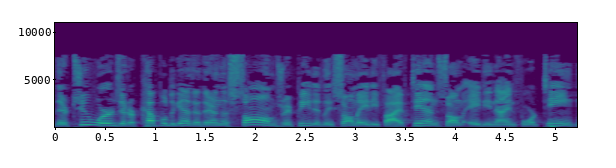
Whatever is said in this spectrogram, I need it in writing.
There are two words that are coupled together. They're in the Psalms repeatedly. Psalm 85:10, Psalm 89:14,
